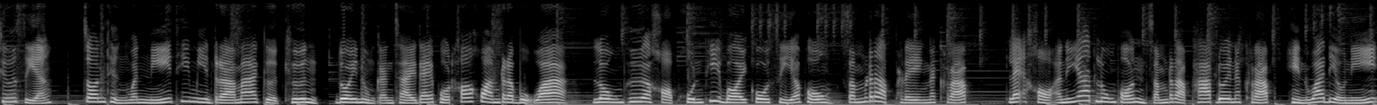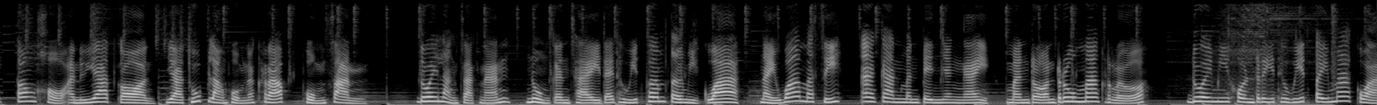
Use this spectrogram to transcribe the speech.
ชื่อเสียง จนถึงวันนี้ที่มีดราม่าเกิดขึ้น โดยหนุ่มกัญชัยได้โพสต์ข้อความระบุว่า ลงเพื่อขอบคุณพี่บอยโกศิยพงศ์สำหรับเพลงนะครับ และขออนุญาตลุงพลสำหรับภาพด้วยนะครับ เห็นว่าเดี๋ยวนี้ต้องขออนุญาตก่อน อย่าทุบหลังผมนะครับ ผมสั่น โดยหลังจากนั้นหนุ่มกัญชัยได้ทวิตเพิ่มเติมอีกว่า ไหนว่ามาสิ อาการมันเป็นยังไง มันร้อนรุ่มมากเหรอ โดยมีคนรีทวิตไปมากกว่า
